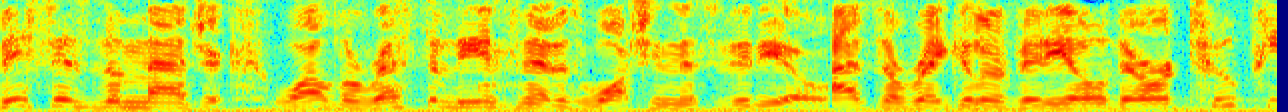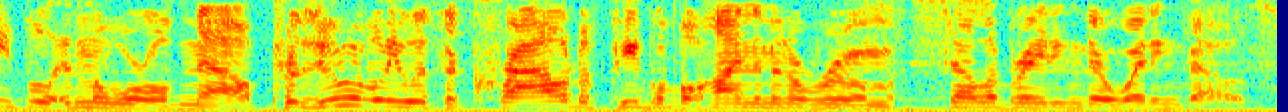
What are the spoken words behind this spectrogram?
This is the magic. While the rest of the internet is watching this video as a regular video, there are two people in the world now, presumably with a crowd of people behind them in a room, celebrating their wedding vows.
